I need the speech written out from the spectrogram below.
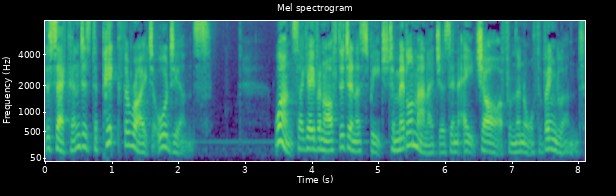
The second is to pick the right audience. Once I gave an after dinner speech to middle managers in HR from the north of England.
